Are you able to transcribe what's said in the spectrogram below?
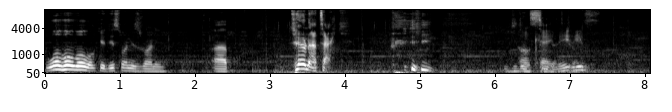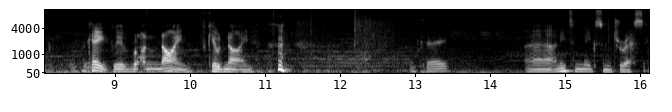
Whoa, whoa, whoa. Okay, this one is running. Uh, turn attack. You didn't see Okay, that the- coming. these. Okay, we've run nine. We've killed nine. Okay. uh, I need to make some dressing.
